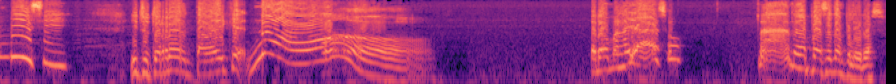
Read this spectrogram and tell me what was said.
en bici. Y tú te reventabas y que, no. Pero más allá de eso, nada, no me parece tan peligroso.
